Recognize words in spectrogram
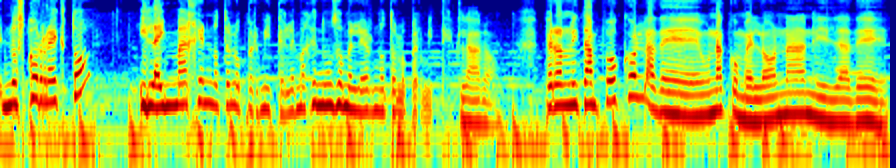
no es correcto y la imagen no te lo permite, la imagen de un sommelier no te lo permite. Claro. Pero ni tampoco la de una comelona, ni la de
